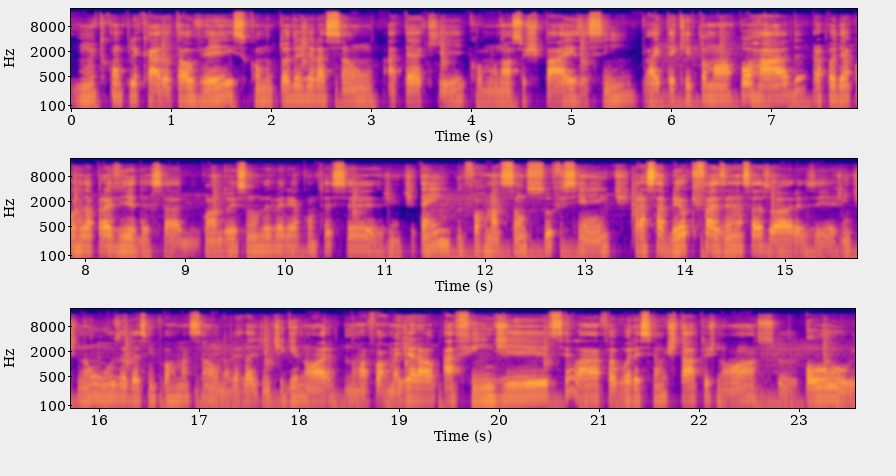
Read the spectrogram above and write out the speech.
muito complicada. Talvez, como toda geração até aqui, como nossos pais, assim, vai ter que tomar uma porrada para poder acordar pra vida, sabe? Quando isso não deveria acontecer. A gente tem informação suficiente para saber o que fazer nessas horas e a gente não usa dessa informação. Na verdade, a gente ignora, numa forma geral, a fim de, sei lá, favorecer um status nosso ou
